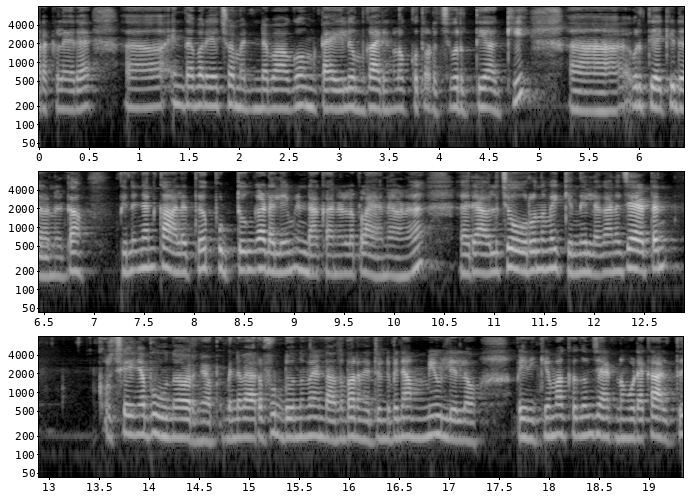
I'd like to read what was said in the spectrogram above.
അടുക്കളയുടെ എന്താ പറയുക ചുമരിന്റെ ഭാഗവും ടൈലും കാര്യങ്ങളൊക്കെ തുടച്ച് വൃത്തിയാക്കി വൃത്തിയാക്കി ഇടുകയാണ് കേട്ടോ. പിന്നെ ഞാൻ കാലത്ത് പുട്ടും കടലയും ഉണ്ടാക്കാനുള്ള പ്ലാനാണ് രാവിലെ ചോറൊന്നും വെക്കുന്നില്ല. കാരണം ചേട്ടൻ കുറച്ച് കഴിഞ്ഞാൽ പോകുമെന്ന് പറഞ്ഞു. അപ്പം പിന്നെ വേറെ ഫുഡൊന്നും വേണ്ടാന്ന് പറഞ്ഞിട്ടുണ്ട്. പിന്നെ അമ്മയും ഇല്ലല്ലോ. അപ്പം എനിക്കും മക്കൾക്കും ചേട്ടനും കൂടെ കാലത്ത്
